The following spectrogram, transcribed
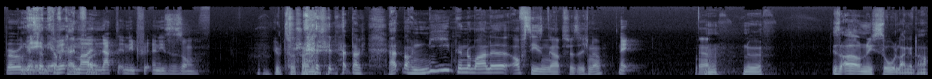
Burrow Nee, geht zum nee, dritten Mal Fall. nackt in die, in die Saison. Gibt es wahrscheinlich. er, hat, ich, er hat noch nie eine normale Offseason gehabt für sich, ne? Nee. Ja. Nö. Ist auch nicht so lange da.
